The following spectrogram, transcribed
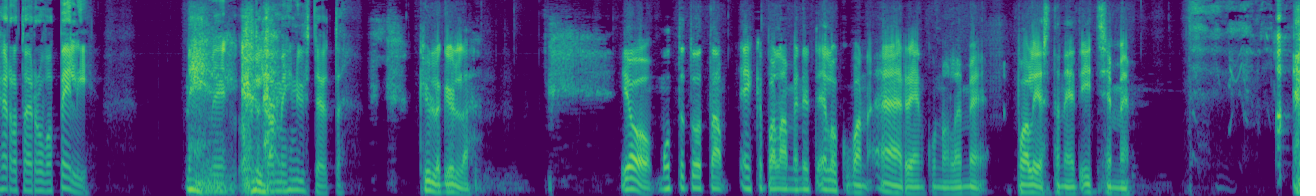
Herra tai rouva peli niin, Me kyllä. meihin yhteyttä. Kyllä, kyllä. Joo, mutta tuota, ehkä palaamme nyt elokuvan ääreen, kun olemme paljastaneet itsemme.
